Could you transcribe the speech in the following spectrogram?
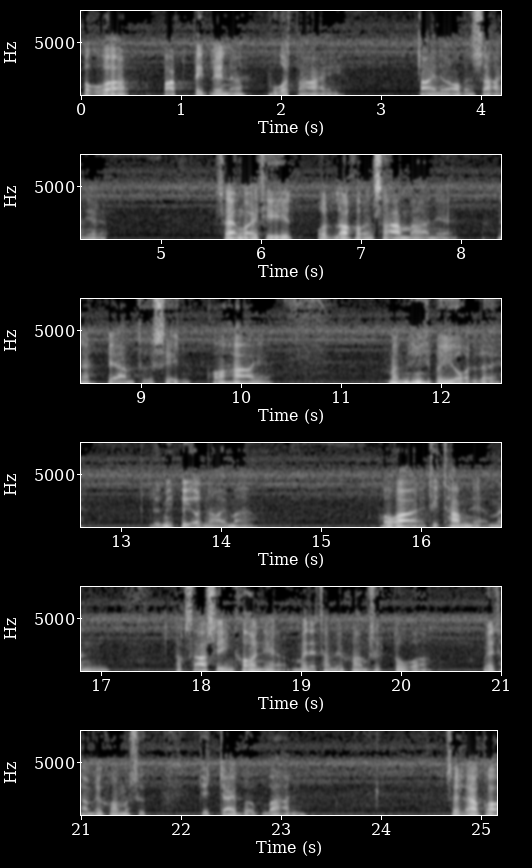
บอกว่าปักติดเลยนะ ผัวตาย ตายในออกพรรษาเนี่ย แสดงว่าไอ้ที่อดเล่าเข้าพรรษามาเนี่ยนะพยายามถือศีลข้อห้าเนี่ย มันไม่มีประโยชน์เลย หรือมีประโยชน์น้อยมาก เพราะว่าที่ทำเนี่ยมันรักษาศีลข้อเนี่ย ไม่ได้ทำด้วยความรู้สึกตัว ไม่ได้ทำด้วยความรู้สึกจิตใจเบิกบาน เสร็จแล้วก็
